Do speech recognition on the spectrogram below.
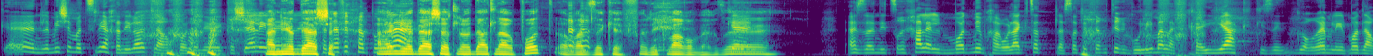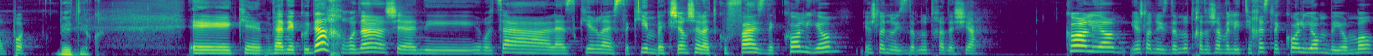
כן, למי שמצליח, אני לא יודעת להרפות, אני, קשה לי לשתף איתך פעולה. אני יודע שאת לא יודעת להרפות, אבל זה כיף, אני כבר אומר. זה... כן. אז אני צריכה ללמוד ממך, אולי קצת לעשות יותר תרגולים על הקייק, כי זה גורם ללמוד להרפות. בדיוק. Uh, כן, והנקודה האחרונה שאני רוצה להזכיר לעסקים בהקשר של התקופה, זה כל יום יש לנו הזדמנות חדשה. כל יום יש לנו הזדמנות חדשה, ולהתייחס לכל יום ביומו.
